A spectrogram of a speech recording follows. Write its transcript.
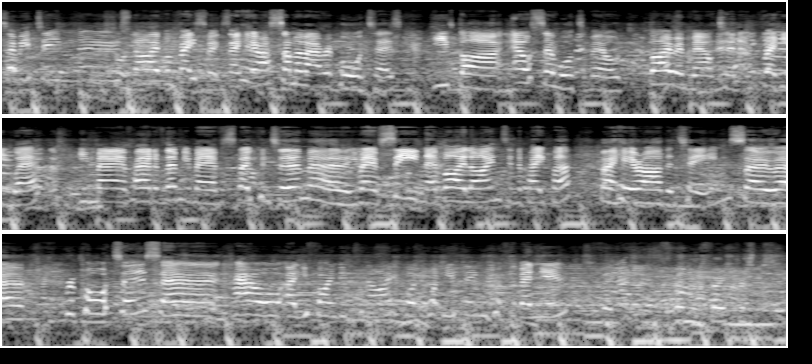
So we're Team News live on Facebook. So here are some of our reporters. You've got Elsa Waterfield, Byron Melton, and Freddie Ware. You may have heard of them. You may have spoken to them. Uh, you may have seen their bylines in the paper. But here are the team. So uh, reporters, uh, how are you finding tonight? What, what do you think of the venue? The venue is very Christmassy.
